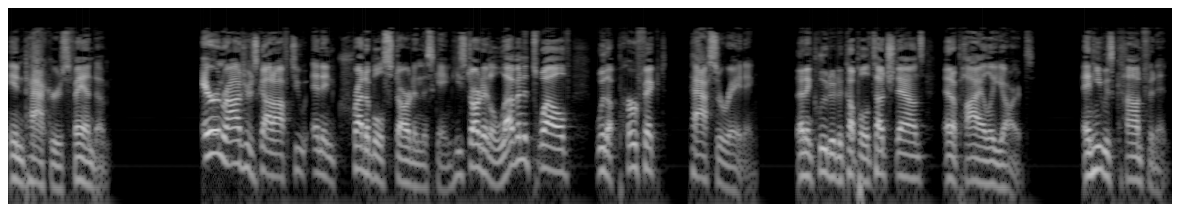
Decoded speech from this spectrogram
in Packers fandom. Aaron Rodgers got off to an incredible start in this game. He started 11 to 12 with a perfect passer rating. That included a couple of touchdowns and a pile of yards. And he was confident.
